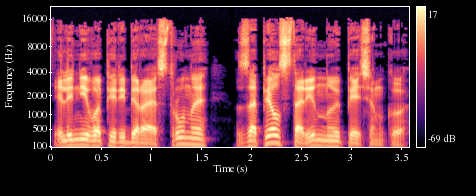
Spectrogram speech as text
и, лениво перебирая струны, запел старинную песенку.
